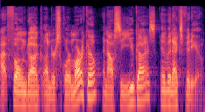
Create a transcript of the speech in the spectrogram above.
at phonedog underscore Marco, and I'll see you guys in the next video.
